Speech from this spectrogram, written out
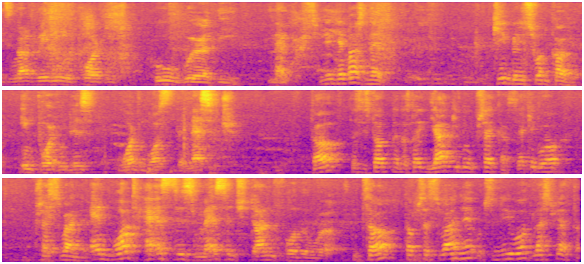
it's not really important who were the members. nie, nieważne kim byli członkowie, Important is what was the message. to, to jest istotne, to jest jaki był przekaz, jakie było przesłanie. And what has this message done for the world? I co to przesłanie uczyniło dla świata.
